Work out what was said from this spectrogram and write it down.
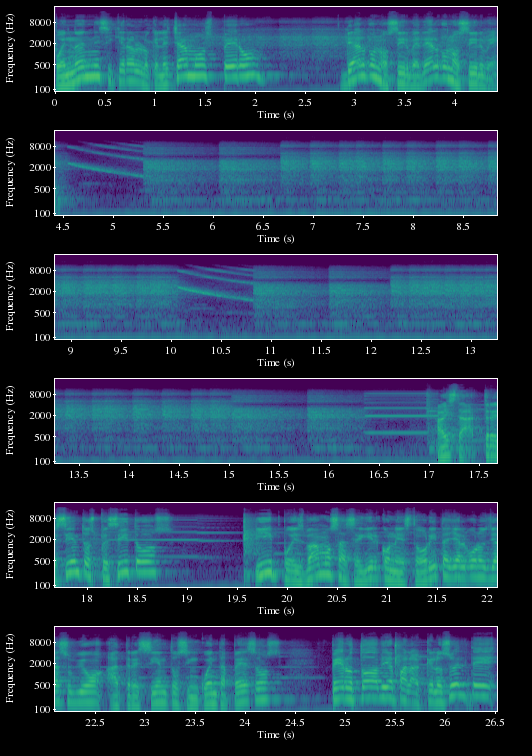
Pues no es ni siquiera lo que le echamos, pero de algo nos sirve, de algo nos sirve. Ahí está, 300 pesitos. Y pues vamos a seguir con esto. Ahorita ya el bonus ya subió a 350 pesos. Pero todavía para que lo suelte,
